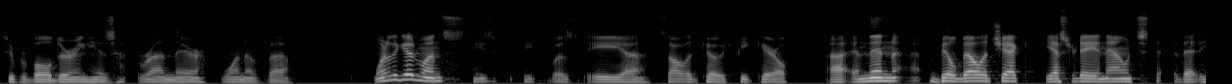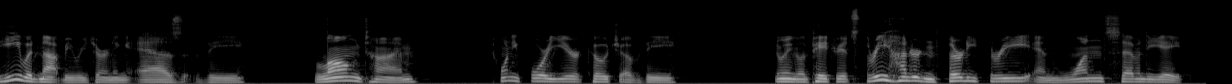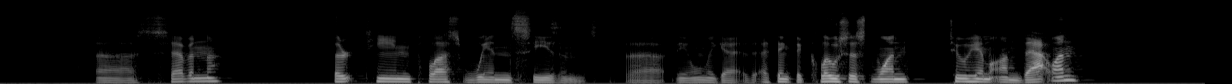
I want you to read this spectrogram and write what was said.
Super Bowl during his run there. One of uh, one of the good ones. He's he was a uh, solid coach, Pete Carroll. Uh, and then Bill Belichick yesterday announced that he would not be returning as the longtime 24 year coach of the New England Patriots 333 and 178. Uh, seven 13 plus win seasons. Uh, the only guy, I think the closest one to him on that one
